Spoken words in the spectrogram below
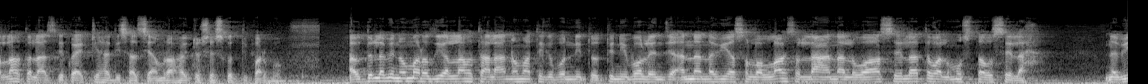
আল্লাহ তালা আজকে কয়েকটি হাদিস আছে, আমরা হয়তো শেষ করতে পারব। আবদুল্লাহ বিন ওমর রাজি আল্লাহ তালা থেকে বর্ণিত, তিনি বলেন যে, আন্না নবী সাল্লাহ সাল্লাহ আনাল ওয়াসেলাল মুস্তাউসেলাহ নবী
